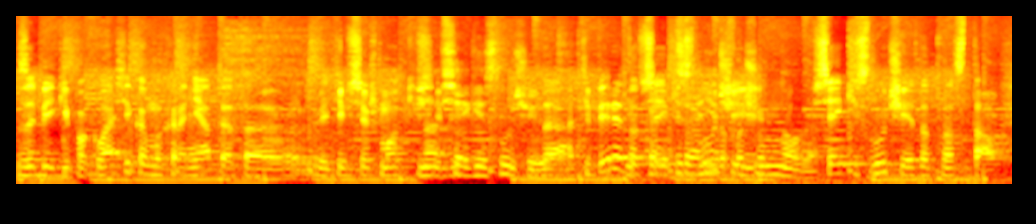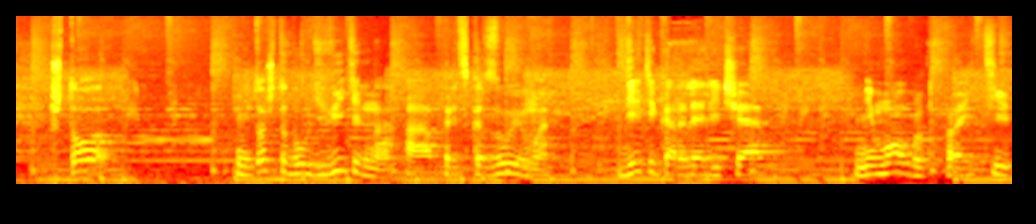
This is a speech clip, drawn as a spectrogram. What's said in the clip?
забеги по классикам и хранят это, эти все шмотки. На себе. всякий случай. Да, теперь это Ведь всякий случай, очень много. всякий случай этот настал. Что не то чтобы удивительно, а предсказуемо. Дети короля Лича не могут пройти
